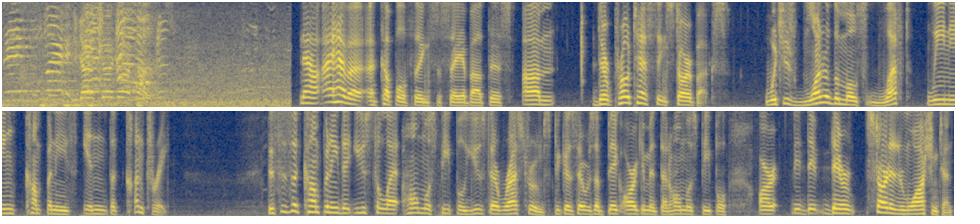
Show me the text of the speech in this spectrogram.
Save the planet! You guys gotta go outside. Now, I have a, a couple of things to say about this. Um, they're protesting Starbucks, which is one of the most left leaning companies in the country. This is a company that used to let homeless people use their restrooms because there was a big argument that homeless people are they, they're started in Washington.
